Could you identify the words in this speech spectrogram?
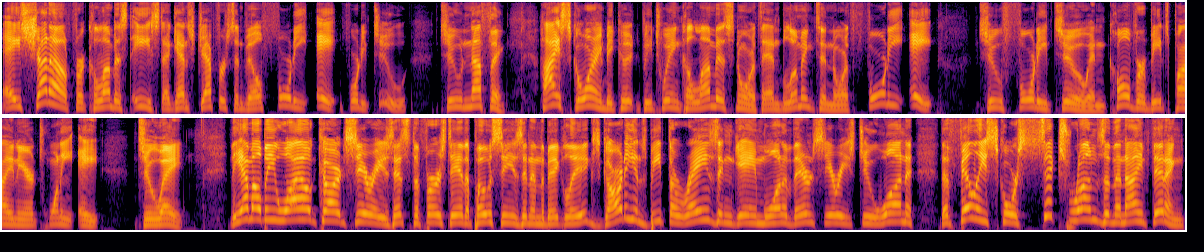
A shutout for Columbus East against Jeffersonville 48-42 to nothing. High scoring between Columbus North and Bloomington North 48 to 42 and Culver beats Pioneer 28 to 8. The MLB Wild Card Series. It's the first day of the postseason in the big leagues. Guardians beat the Rays in game one of their series 2 1. The Phillies score six runs in the ninth inning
